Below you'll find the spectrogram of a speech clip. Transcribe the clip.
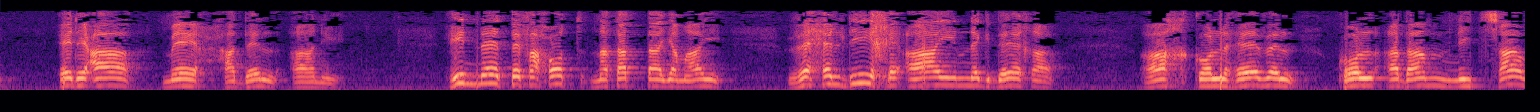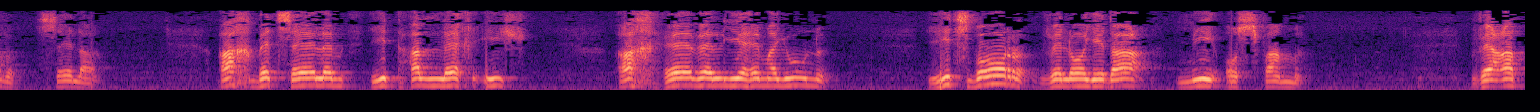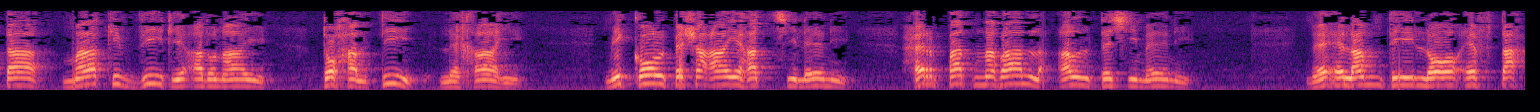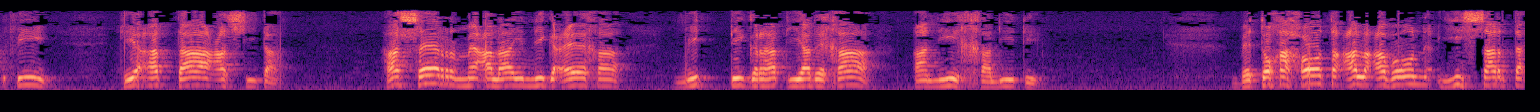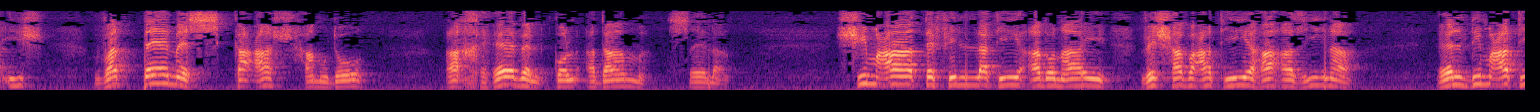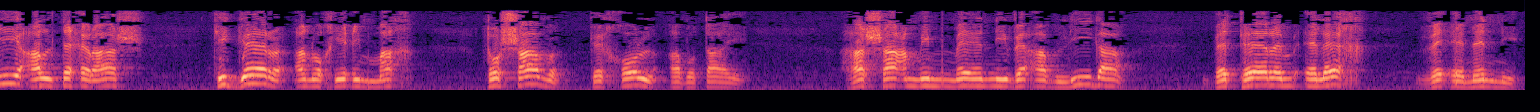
אדעה מחדל אני. הנה טפחות נתת ימי, וחלדי כעין נגדך, אך כל הבל, כל אדם ניצב סלע. אך בצלם יתהלך איש, אך הבל יהמיון, יצבור ולא ידע מי אוספם. ועתה מה קיוויתי, אדוני, תאכלתי לך היא. מכל פשעי הצילני, חרפת נבל אל תשימני. נעלמתי לא אפתח פי, כי אתה עשית. הסר מעלי נגעך, מתגרת ידך אני חליתי. בתוכחות על עוון ייסרת איש, ותמס כעש חמודו, אך הבל כל אדם סלע. שמעה תפילתי אדוני, ושבעתי האזינה, אל דמעתי אל תחרש, כי גר אנוכי עמך, תושב ככל אבותי. השע ממני ואבליגה, בטרם אלך ואינני.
